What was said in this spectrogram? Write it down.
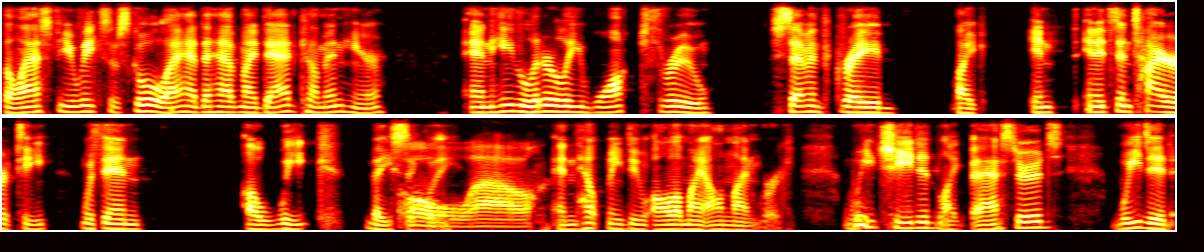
the last few weeks of school, I had to have my dad come in here, and he literally walked through seventh grade like in in its entirety within a week, basically Oh wow. and helped me do all of my online work. We cheated like bastards. We did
